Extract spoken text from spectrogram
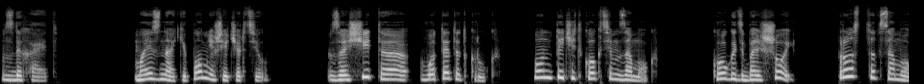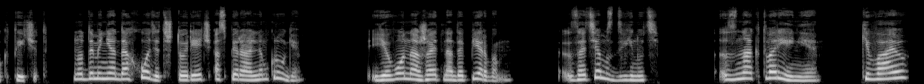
Вздыхает. Мои знаки, помнишь, я чертил? Защита — вот этот круг. Он тычет когтем замок. Коготь большой, просто в замок тычет, но до меня доходит, что речь о спиральном круге. Его нажать надо первым, затем сдвинуть. Знак творения. Киваю,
